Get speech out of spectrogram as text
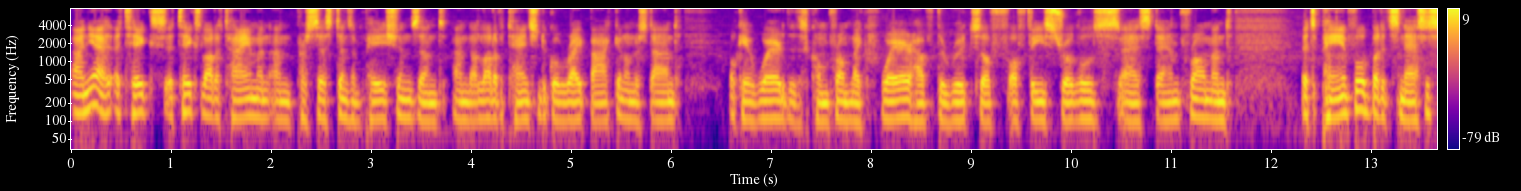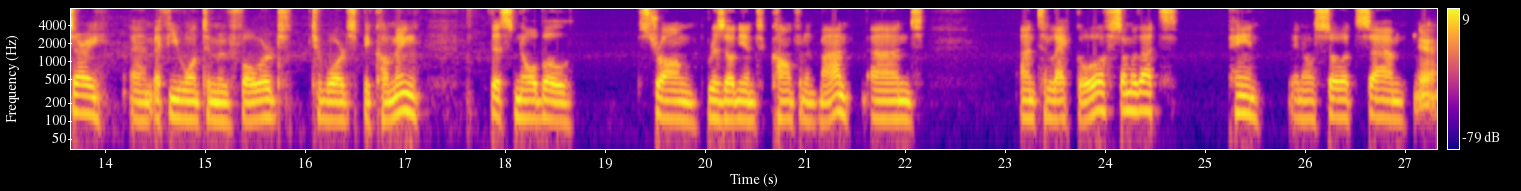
And yeah, it takes it takes a lot of time and, and persistence and patience and, and a lot of attention to go right back and understand, okay, where did this come from? Like where have the roots of, of these struggles uh, stem from? And it's painful, but it's necessary um, if you want to move forward towards becoming this noble, strong, resilient, confident man, and and to let go of some of that pain. You know, so it's um yeah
